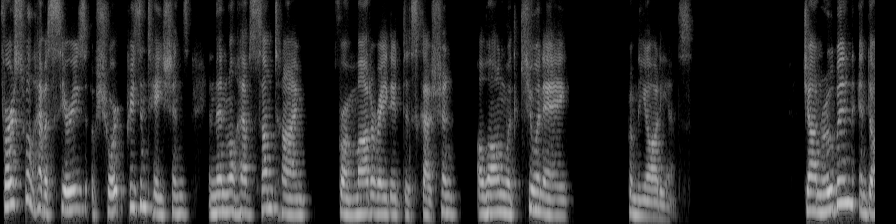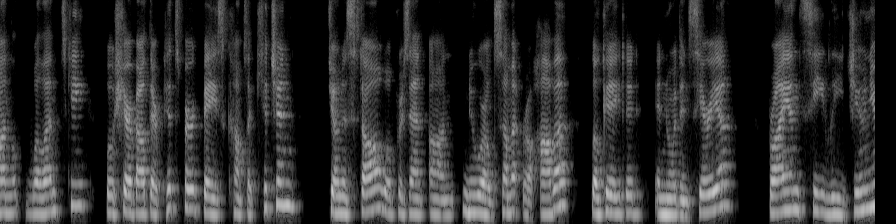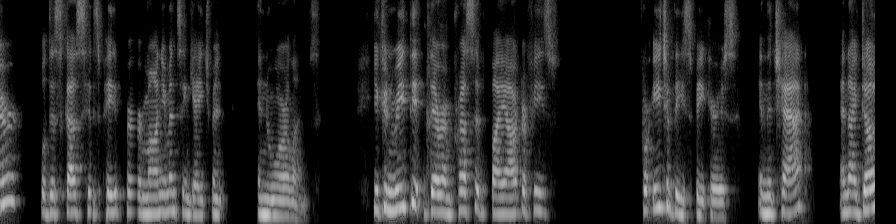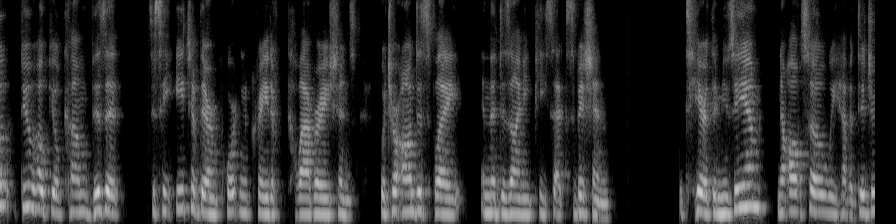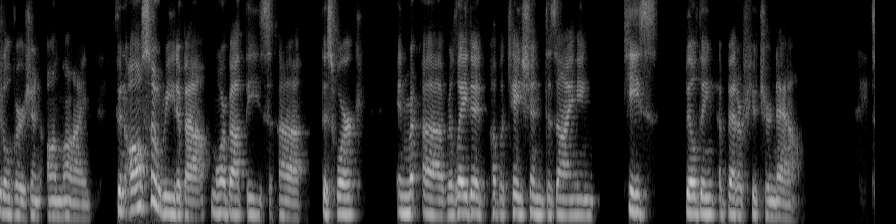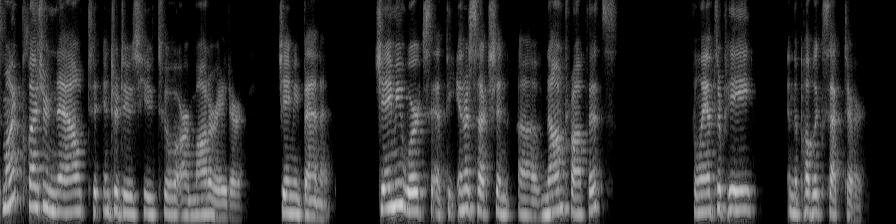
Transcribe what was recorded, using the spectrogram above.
First, we'll have a series of short presentations, and then we'll have some time for a moderated discussion along with Q&A from the audience. John Rubin and Dawn Weleski will share about their Pittsburgh-based Conflict Kitchen. Jonas Staal will present on New World Summit Rojava, located in northern Syria. Bryan C. Lee Jr. will discuss his paper monuments engagement in New Orleans. You can read the, their impressive biographies for each of these speakers in the chat. And I do, do hope you'll come visit to see each of their important creative collaborations, which are on display in the Designing Peace exhibition. It's here at the museum. Now also we have a digital version online. You can also read about more about these uh, this work in uh, related publication, Designing Peace, Building a Better Future Now. It's my pleasure now to introduce you to our moderator, Jamie Bennett. Jamie works at the intersection of nonprofits, philanthropy, and the public sector,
